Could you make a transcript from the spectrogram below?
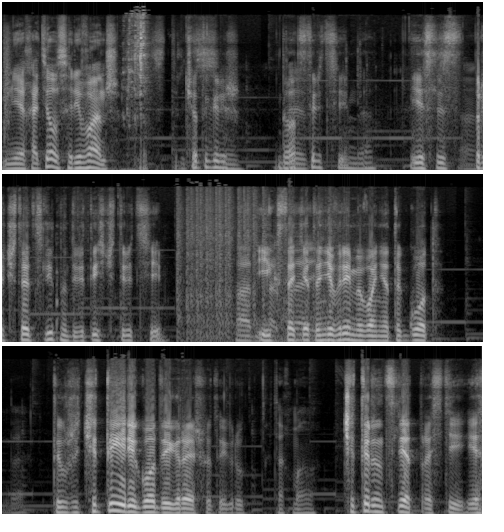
Мне хотелось реванш. Чё ты говоришь? Да, 2037, да. Если А. прочитать слитно, 2037. ладно, И, тогда кстати, это я- не время, Ваня, это год. Да, Ты уже 4 года играешь в эту игру. так мало. 14 лет, прости, я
